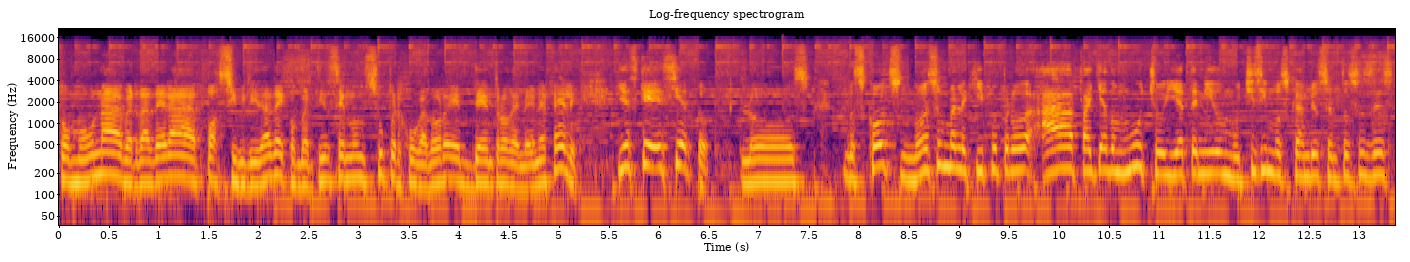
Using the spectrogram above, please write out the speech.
como una verdadera posibilidad de convertirse en un superjugador eh, dentro de la NFL. Y es que es cierto, los, los Colts no es un mal equipo, pero ha fallado mucho y ha tenido muchísimos cambios, entonces es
